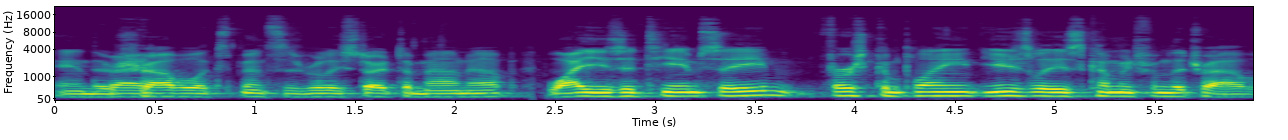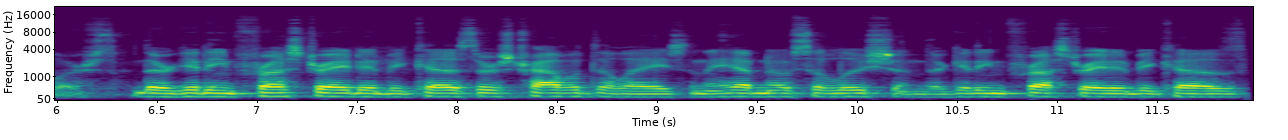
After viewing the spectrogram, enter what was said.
and their Right. travel expenses really start to mount up. Why use a TMC? First complaint usually is coming from the travelers. They're getting frustrated because there's travel delays and they have no solution. They're getting frustrated because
